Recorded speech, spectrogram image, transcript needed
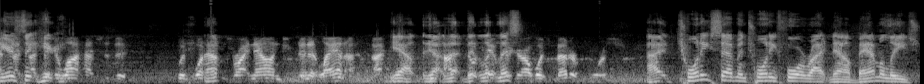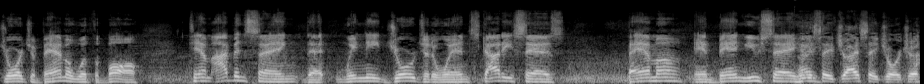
Here's I, the, I, I think a lot has to do with what happens right now in, in Atlanta. I, yeah, yeah. I still can't let's figure out what's better for us. 27-24 right now. Bama leads Georgia. Bama with the ball. Tim, I've been saying that we need Georgia to win. Scotty says Bama, and Ben, you say I say I say Georgia.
